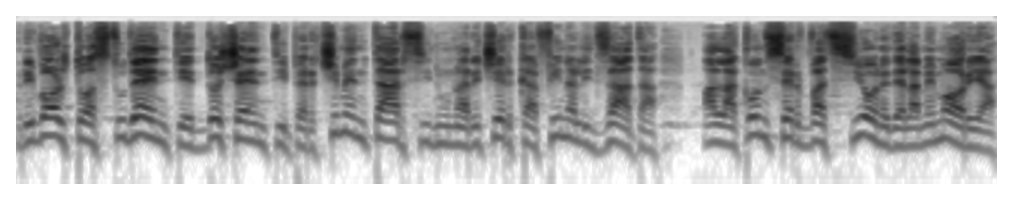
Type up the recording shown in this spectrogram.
rivolto a studenti e docenti per cimentarsi in una ricerca finalizzata alla conservazione della memoria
